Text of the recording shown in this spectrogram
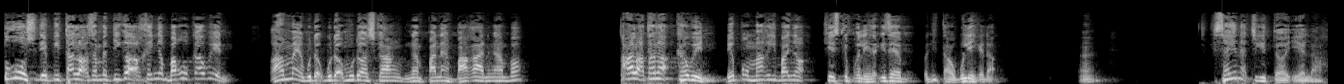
Terus dia pergi talak sampai tiga, akhirnya baru kahwin. Ramai budak-budak muda sekarang dengan panas baran dengan apa. Talak-talak kahwin. Dia pun mari banyak kes keperlis. Lagi saya beritahu, boleh ke tak? Ha? Saya nak cerita ialah,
